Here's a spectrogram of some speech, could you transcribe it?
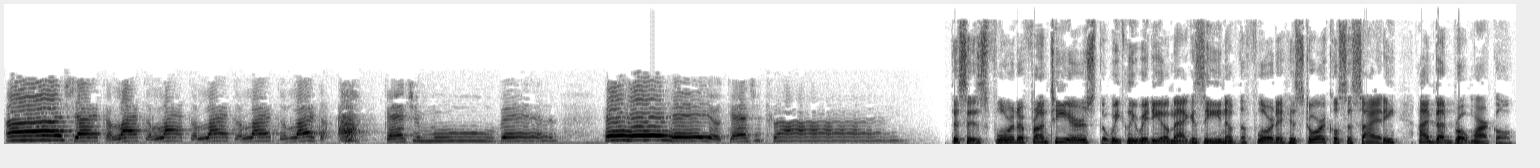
Ah, shack a like a like a like a like a like a ah, can't you move it? Hey, hey, hey, oh, can't you try? This is Florida Frontiers, the weekly radio magazine of the Florida Historical Society. I'm Ben Brotemarkle.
